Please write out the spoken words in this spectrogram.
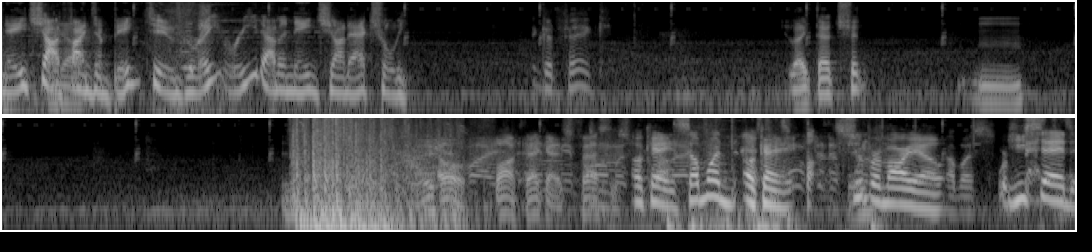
Nadeshot finds a big two. Great read out of Nadeshot, actually. A good fake. You like that shit? Mm. Oh, fuck, that guy's fast as Okay, someone. Okay, Super Mario. He said.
